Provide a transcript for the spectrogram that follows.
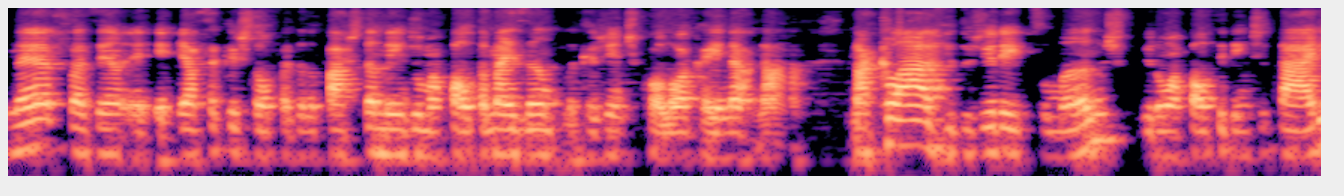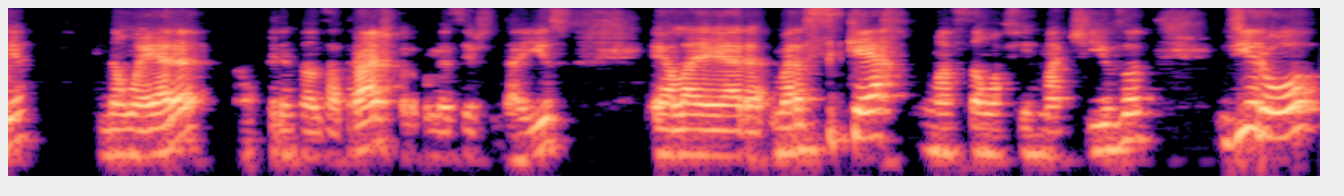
né, fazendo, essa questão fazendo parte também de uma pauta mais ampla que a gente coloca aí na, na, na clave dos direitos humanos, virou uma pauta identitária, não era, há 30 anos atrás, quando eu comecei a estudar isso, ela era, não era sequer uma ação afirmativa, virou,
